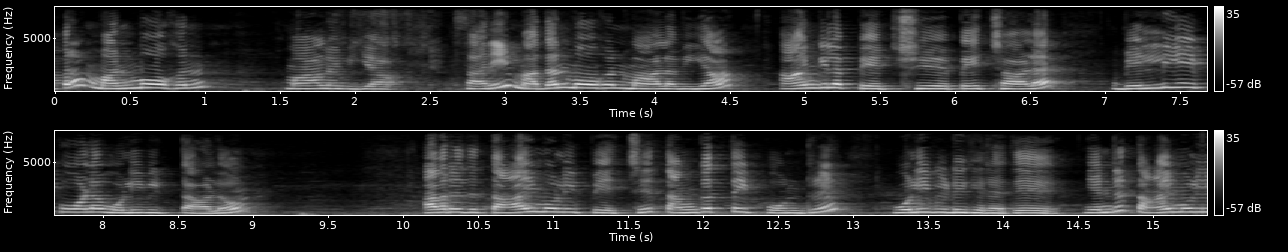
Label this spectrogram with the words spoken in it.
அப்புறம் மன்மோகன் மாளவியா. சரி மதன் மோகன் மாளவியா ஆங்கில பேச்சு பேச்சாளர் வெள்ளியைப் போல ஒளிவிட்டாலும் அவரது தாய்மொழி பேச்சு தங்கத்தை போன்று ஒளிவிடுகிறது என்று தாய்மொழி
